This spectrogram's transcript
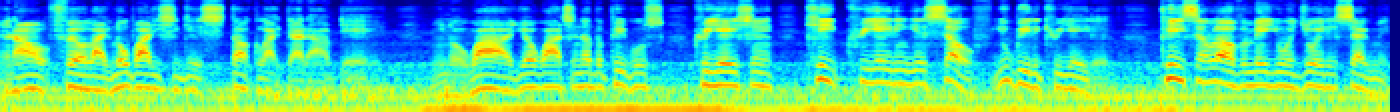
And I don't feel like nobody should get stuck like that out there. You know, while you're watching other people's creation, keep creating yourself. You be the creator. Peace and love, and may you enjoy this segment.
